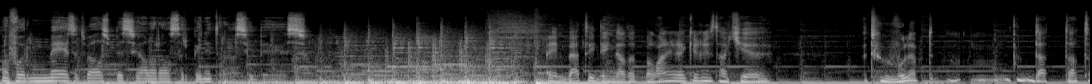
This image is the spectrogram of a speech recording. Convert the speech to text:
Maar voor mij is het wel specialer als er penetratie bij is. In bed, ik denk dat het belangrijker is dat je het gevoel hebt dat, dat,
